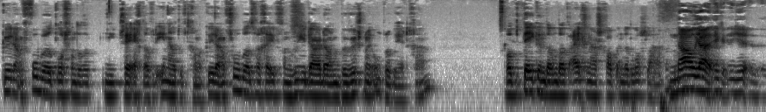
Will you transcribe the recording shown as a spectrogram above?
kun je daar een voorbeeld, los van dat het niet per se echt over de inhoud hoeft te gaan, maar kun je daar een voorbeeld van geven van hoe je daar dan bewust mee om probeert te gaan? Wat betekent dan dat eigenaarschap en dat loslaten? Nou ja, ik, je,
